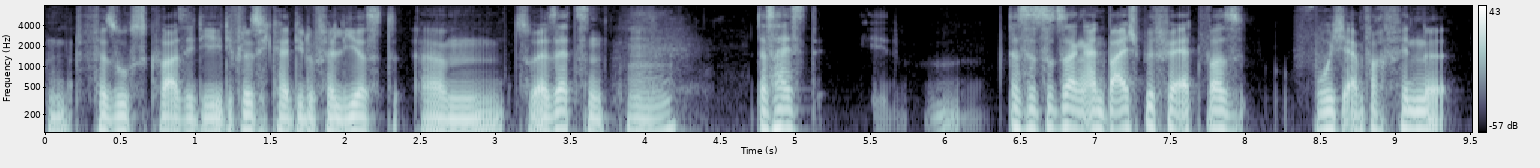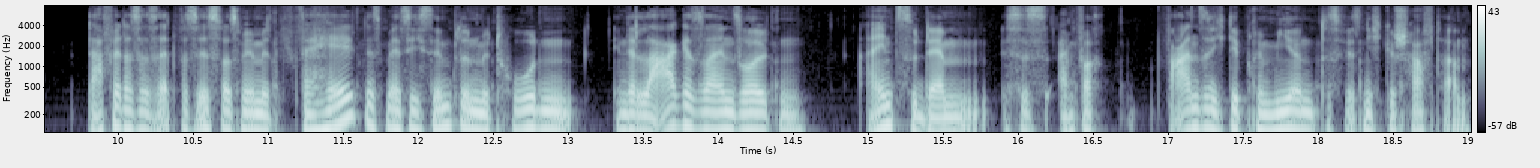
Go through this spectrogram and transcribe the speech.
und versuchst quasi die, die Flüssigkeit, die du verlierst, ähm, zu ersetzen. Mhm. Das heißt, das ist sozusagen ein Beispiel für etwas, wo ich einfach finde, dafür, dass es etwas ist, was wir mit verhältnismäßig simplen Methoden in der Lage sein sollten, einzudämmen, ist es einfach wahnsinnig deprimierend, dass wir es nicht geschafft haben.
